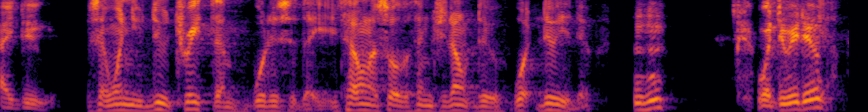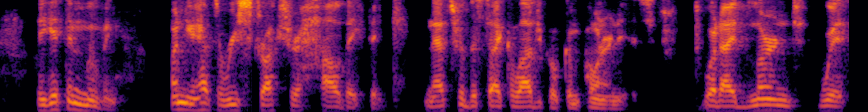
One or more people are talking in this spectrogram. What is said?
I do. So when you do treat them, what is it that you're telling us all the things you don't do? What do you do? Mm-hmm. What do we do? Yeah. We get them moving. And you have to restructure how they think. And that's where the psychological component is. What I'd learned with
